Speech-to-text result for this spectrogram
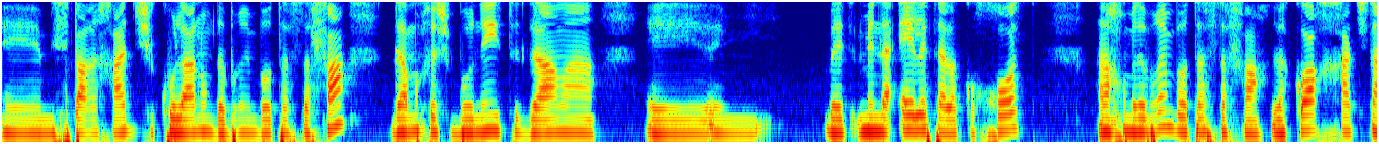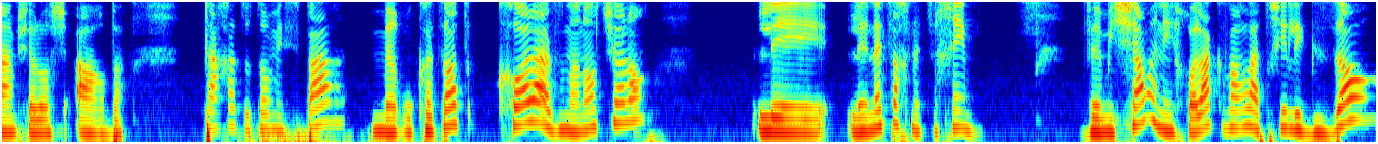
אה, מספר אחד שכולנו מדברים באותה שפה, גם החשבונית, גם ה, אה, מנהלת הלקוחות, אנחנו מדברים באותה שפה, לקוח 1, 2, 3, 4. תחת אותו מספר מרוכזות כל ההזמנות שלו לנצח נצחים. ומשם אני יכולה כבר להתחיל לגזור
